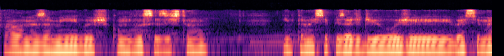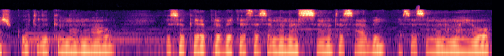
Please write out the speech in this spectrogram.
Fala meus amigos, como vocês estão? Então, esse episódio de hoje vai ser mais curto do que o normal. Eu só quero aproveitar essa Semana Santa, sabe? Essa semana maior,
